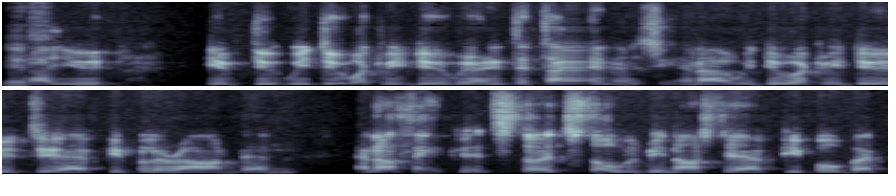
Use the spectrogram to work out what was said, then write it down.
Yes. You know, you you do. We do what we do. We're entertainers. You know, we do what we do to have people around, and and I think it's still, it still would be nice to have people, but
